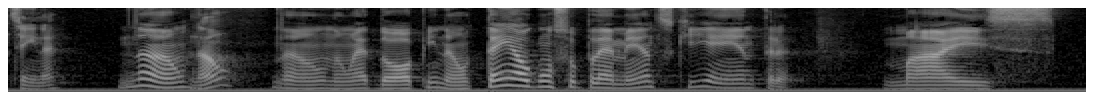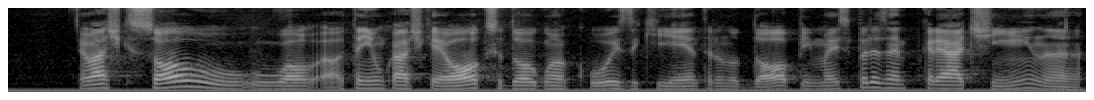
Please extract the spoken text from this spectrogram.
Sim, né? Não, Não? não, não é doping, não. Tem alguns suplementos que entra, mas eu acho que só o, o- tem um que eu acho que é óxido ou alguma coisa que entra no doping, mas por exemplo, creatina,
